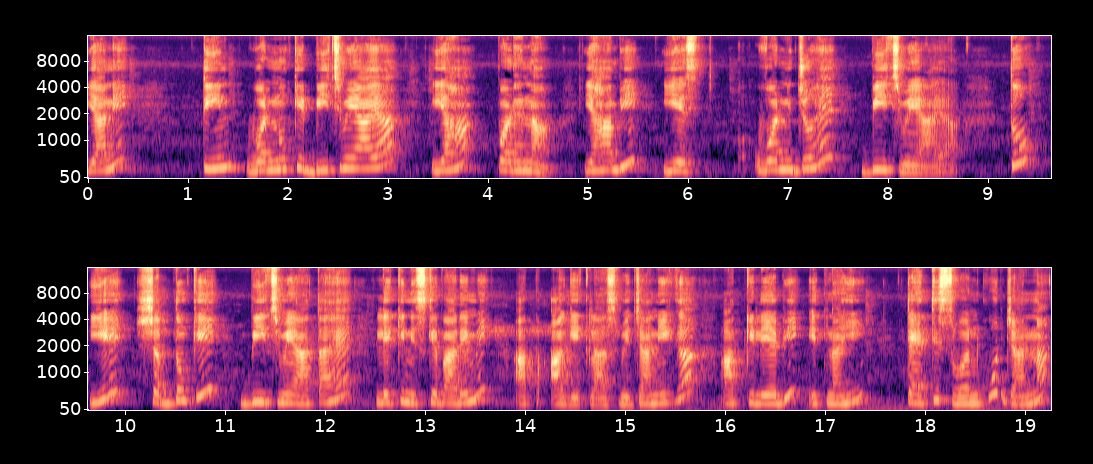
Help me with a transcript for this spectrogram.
यानी तीन वर्णों के बीच में आया, यहाँ पढ़ना, यहाँ भी ये वर्ण जो है बीच में आया। तो ये शब्दों के बीच में आता है, लेकिन इसके बारे में आप आगे क्लास में जानिएगा। आपके लिए भी इतना ही। तैंतीस वर्ण को जानना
